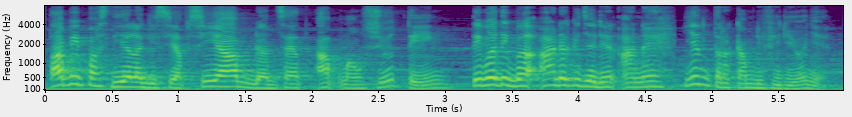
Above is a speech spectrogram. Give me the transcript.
Tapi pas dia lagi siap-siap dan setup mau syuting, tiba-tiba ada kejadian aneh yang terekam di videonya.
